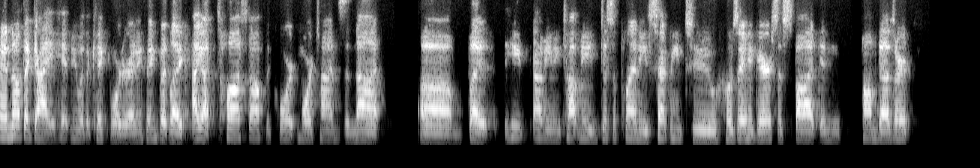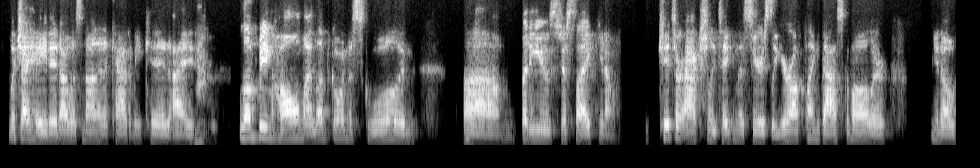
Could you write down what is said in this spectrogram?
And not that guy hit me with a kickboard or anything, but like I got tossed off the court more times than not. Um, but he, I mean, he taught me discipline. He sent me to Jose Higueras' spot in Palm Desert, which I hated. I was not an academy kid. I loved being home. I loved going to school and um, but he was just like, you know, kids are actually taking this seriously. You're off playing basketball or, you know,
